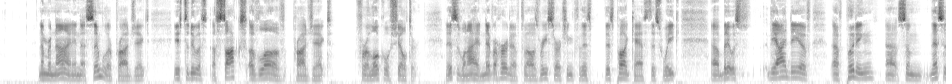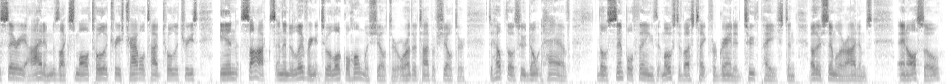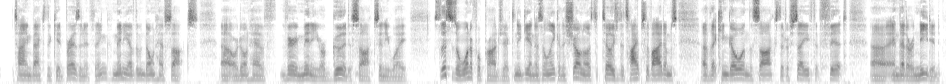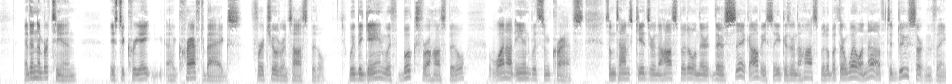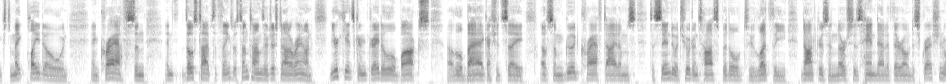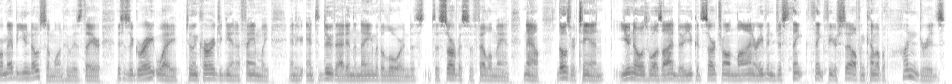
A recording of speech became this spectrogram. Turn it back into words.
Number nine, in a similar project, is to do a, a Socks of Love project for a local shelter. this is one I had never heard of until I was researching for this this podcast this week. Uh, but it was the idea of of putting uh, some necessary items like small toiletries, travel type toiletries, in socks, and then delivering it to a local homeless shelter or other type of shelter to help those who don't have those simple things that most of us take for granted, toothpaste and other similar items, and also tying back to the kid president thing, many of them don't have socks uh, or don't have very many or good socks anyway. So this is a wonderful project. And again, there's a link in the show notes that tells you the types of items uh, that can go in the socks that are safe, that fit, uh, and that are needed. And then number 10 is to create uh, craft bags for a children's hospital. We began with books for a hospital, why not end with some crafts? Sometimes kids are in the hospital and they're they're sick, obviously, because they're in the hospital, but they're well enough to do certain things, to make Play-Doh and, and crafts and, and those types of things, but sometimes they're just not around. Your kids can create a little box, a little bag, I should say, of some good craft items to send to a children's hospital to let the doctors and nurses hand out at their own discretion, or maybe you know someone who is there. This is a great way to encourage, again, a family and, and to do that in the name of the Lord and to, to service of fellow man. Now, those are 10 you know as well as I do, you could search online or even just think think for yourself and come up with hundreds.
